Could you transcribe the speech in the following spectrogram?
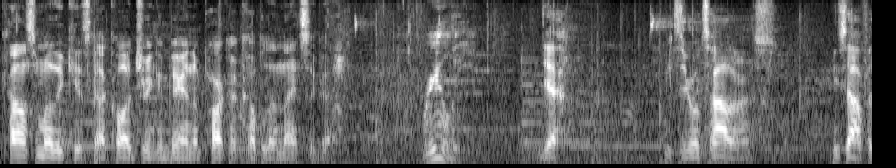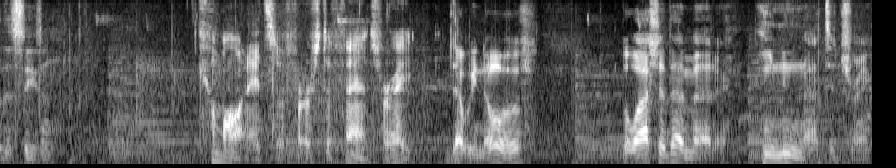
Kyle and some other kids got caught drinking beer in the park a couple of nights ago. Really? Yeah. Zero tolerance. He's out for the season. Come on, it's a first offense, right? That we know of. But why should that matter? He knew not to drink.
